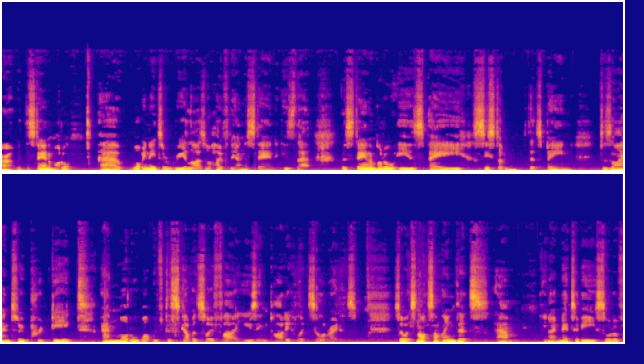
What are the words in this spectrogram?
All right, with the standard model, uh, what we need to realize or hopefully understand is that the standard model is a system that's been designed to predict and model what we've discovered so far using particle accelerators. So it's not something that's um, you know meant to be sort of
